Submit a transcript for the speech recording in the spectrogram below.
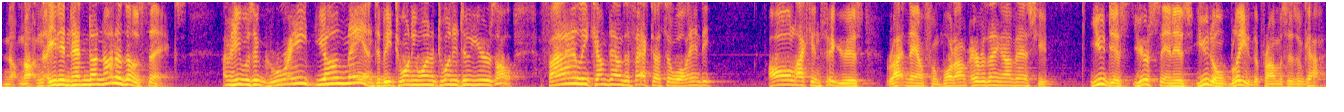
No, not, he didn't have done none of those things. I mean, he was a great young man to be 21 or 22 years old. Finally, come down to the fact. I said, "Well, Andy, all I can figure is right now, from what I, everything I've asked you, you just your sin is you don't believe the promises of God."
